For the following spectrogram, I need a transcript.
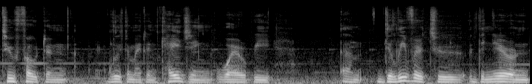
two-photon glutamate uncaging where we um, deliver to the neuron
